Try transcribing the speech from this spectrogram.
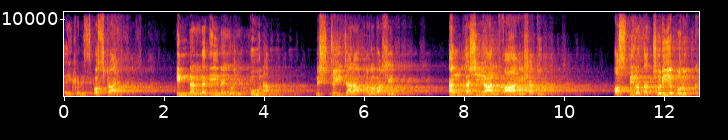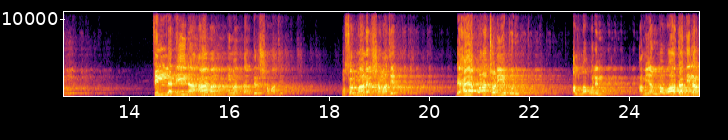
এখানে স্পষ্ট নিশ্চয়ই যারা ভালোবাসে অশ্লীলতা ছড়িয়ে পড়ুক। ঈমানদারদের সমাজে, মুসলমানের সমাজে বেহায়াপনা ছড়িয়ে পড়ুক। আল্লাহ বলেন, আমি আল্লাহ ওয়াদা দিলাম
